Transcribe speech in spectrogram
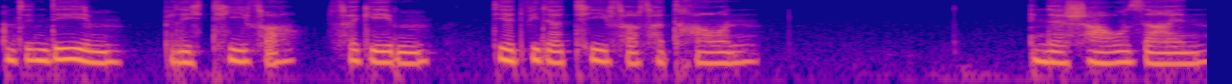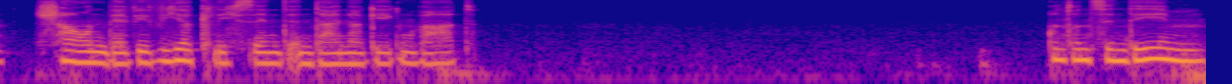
Und in dem will ich tiefer vergeben, dir wieder tiefer vertrauen, in der Schau sein, schauen, wer wir wirklich sind in deiner Gegenwart. Und uns in dem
